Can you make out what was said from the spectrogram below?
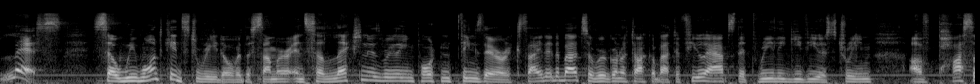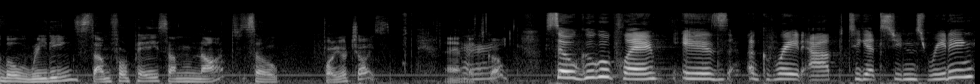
less. So we want kids to read over the summer, and selection is really important, things they are excited about. So we're going to talk about a few apps that really give you a stream of possible readings, some for pay, some not. So for your choice. And All let's right. go. So Google Play is a great app to get students reading.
